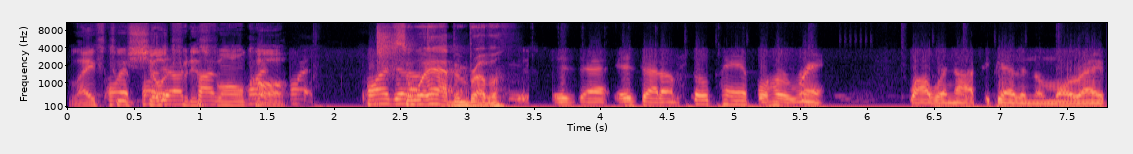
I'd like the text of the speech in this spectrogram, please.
Life's too short for this that phone trying- call. point- point that So I'm what happened, brother? make Is that is that I'm still paying for her rent while we're not together no more, right?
